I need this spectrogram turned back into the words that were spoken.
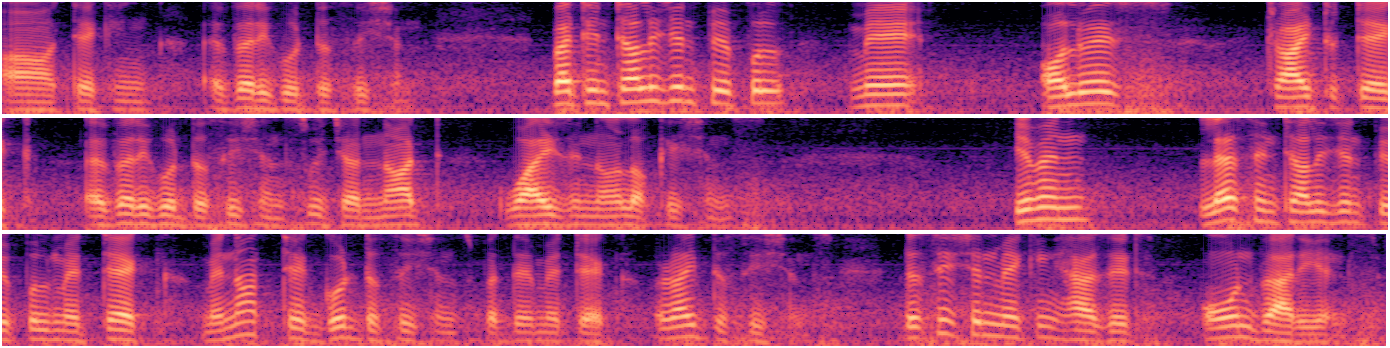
uh, taking a very good decision. But intelligent people may always try to take a very good decisions which are not wise in all occasions. Even less intelligent people may take may not take good decisions, but they may take right decisions. Decision making has its own variants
